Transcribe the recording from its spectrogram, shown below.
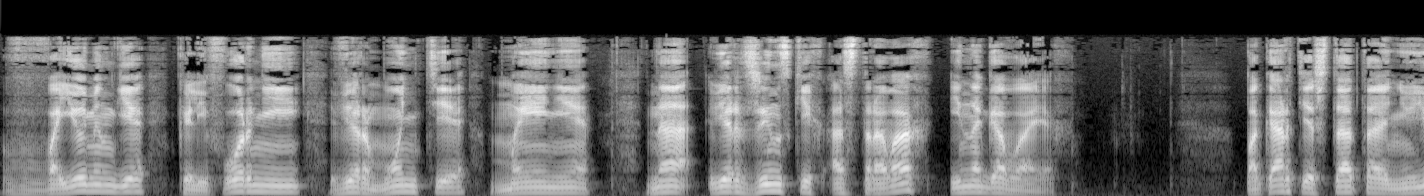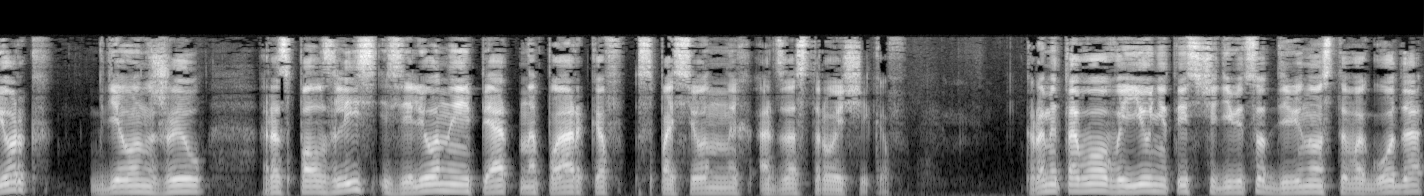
в Вайоминге, Калифорнии, Вермонте, Мэне, на Вирджинских островах и на Гавайях. По карте штата Нью-Йорк, где он жил, расползлись зеленые пятна парков, спасенных от застройщиков. Кроме того, в июне 1990 года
